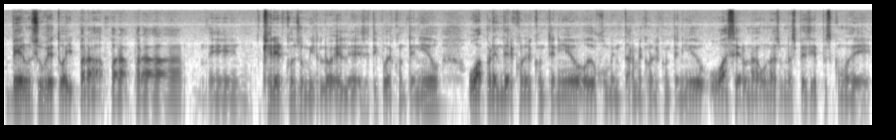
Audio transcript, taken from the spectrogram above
ver un sujeto ahí para, para, para eh, querer consumirlo, ese tipo de contenido, o aprender con el contenido, o documentarme con el contenido, o hacer una, una, una especie pues como de,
